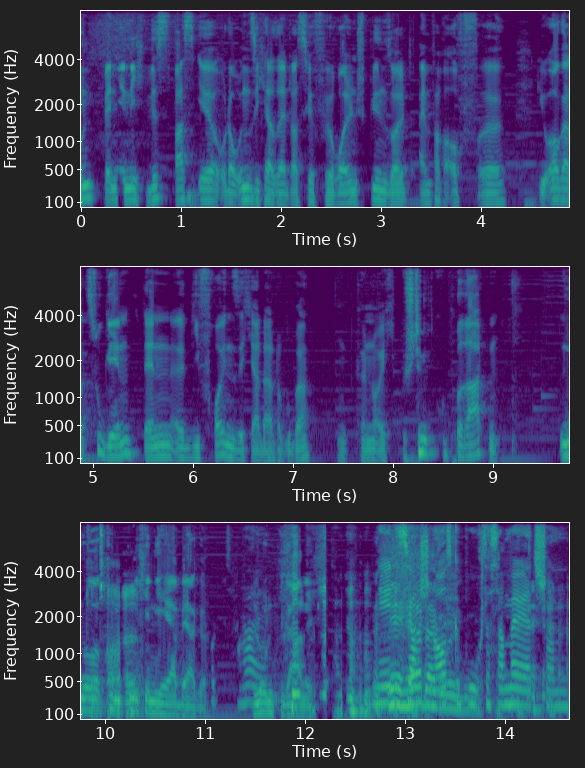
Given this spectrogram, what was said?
Und wenn ihr nicht wisst, was ihr oder unsicher seid, was ihr für Rollen spielen sollt, einfach auf äh, die Orga zugehen, denn äh, die freuen sich ja darüber und können euch bestimmt gut beraten. Nur Total. kommt nicht in die Herberge. Total. Lohnt gar nicht. Nee, das ist ja auch schon ausgebucht. Das haben wir ja jetzt schon.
